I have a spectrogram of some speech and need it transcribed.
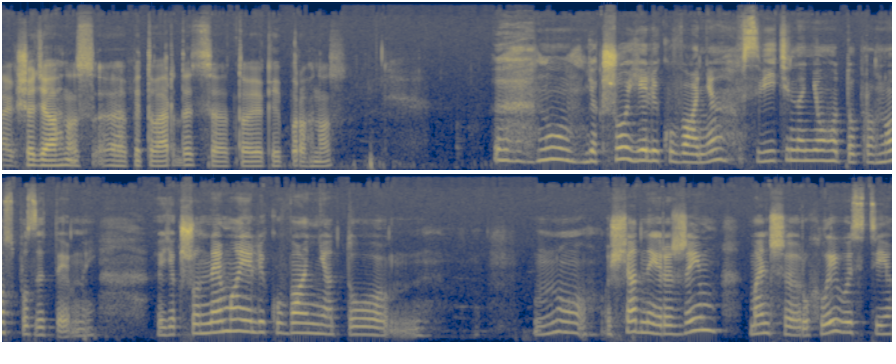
А якщо діагноз е, підтвердиться, то який прогноз? Ну, якщо є лікування в світі на нього, то прогноз позитивний. Якщо немає лікування, то ну, ощадний режим, менше рухливості.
